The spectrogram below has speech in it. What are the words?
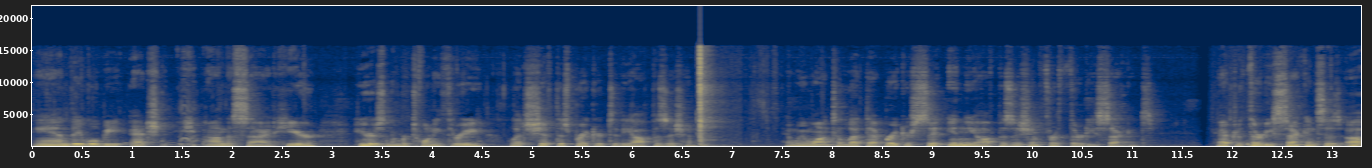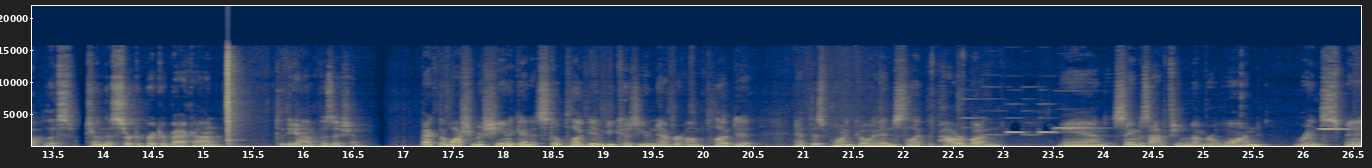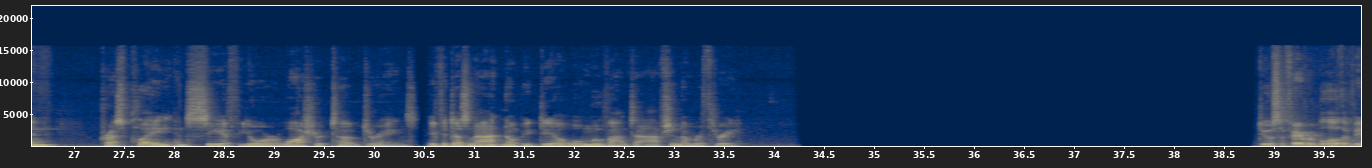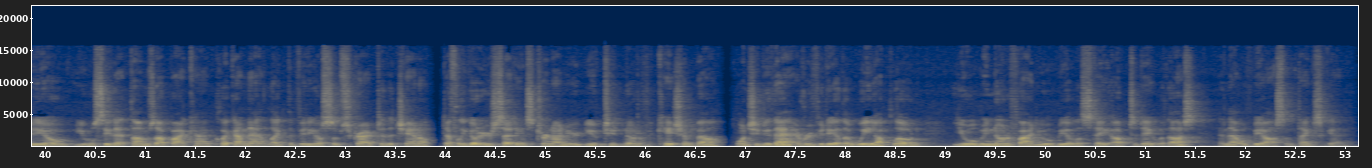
and they will be etched on the side here. Here is number 23. Let's shift this breaker to the off position. And we want to let that breaker sit in the off position for 30 seconds. After 30 seconds is up, let's turn this circuit breaker back on to the on position. Back to the washing machine, again, it's still plugged in because you never unplugged it. At this point, go ahead and select the power button. And same as option number one, rinse spin, press play, and see if your washer tub drains. If it does not, no big deal. We'll move on to option number three. Do us a favor below the video, you will see that thumbs up icon. Click on that, like the video, subscribe to the channel. Definitely go to your settings, turn on your YouTube notification bell. Once you do that, every video that we upload, you will be notified. You will be able to stay up to date with us, and that will be awesome. Thanks again.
